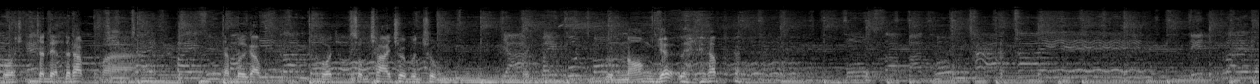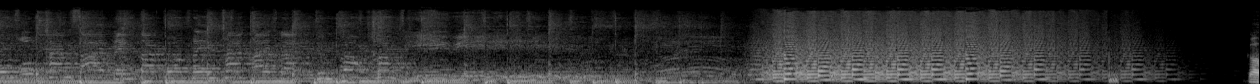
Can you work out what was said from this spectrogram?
โค้ชจะเด็ดนะครับมาจับมือกับโค้ชสมชายช่วยบุญชุมรุ่นน้องเยอะเลยครับ ก็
